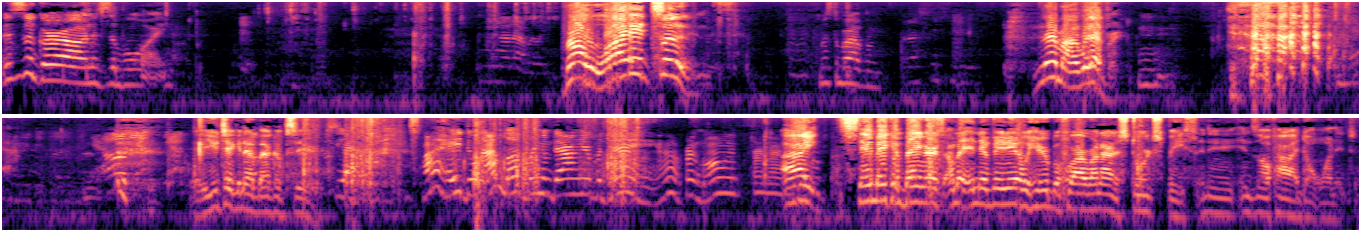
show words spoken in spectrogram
this is a girl and this is a boy. Bro, what? What's the problem? Never mind, whatever. Mm. yeah, you taking that back upstairs. Yeah. I hate doing. It. I love bringing them down here, but dang, I bring them all Alright, stay making bangers. I'm gonna end the video here before I run out of storage space. And then it ends off how I don't want it to.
